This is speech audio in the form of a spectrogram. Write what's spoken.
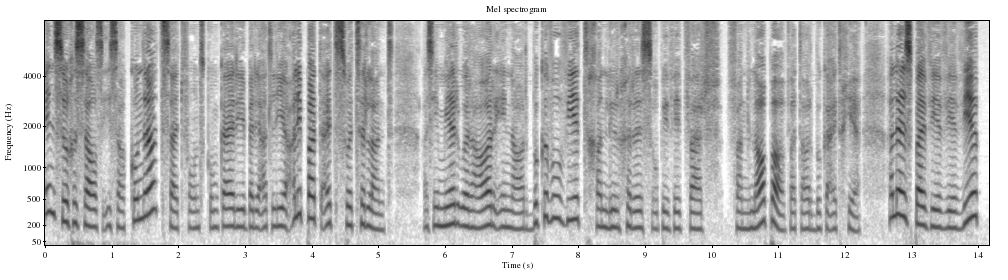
En so gesels Isak Konrad, sy het vir ons kom kuier hier by die ateljee Alipad uit Switserland. As jy meer oor haar en haar boeke wil weet, gaan loer gerus op die webwerf van Lapa wat haar boeke uitgee. Hulle is by www.lapa.co.za.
